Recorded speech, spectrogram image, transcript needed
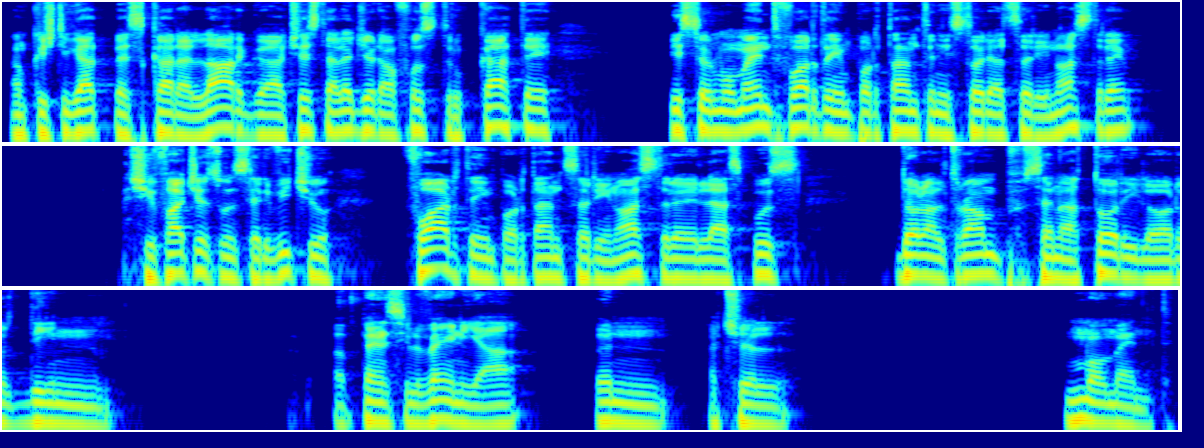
am câștigat pe scară largă, aceste alegeri au fost trucate, este un moment foarte important în istoria țării noastre și faceți un serviciu foarte important țării noastre, le-a spus Donald Trump senatorilor din Pennsylvania în acel moment.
